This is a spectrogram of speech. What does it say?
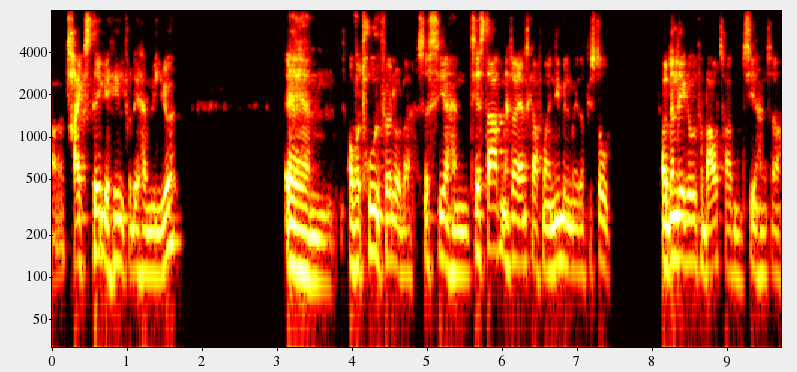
at trække stikket helt for det her miljø? Øhm, og hvor troet følger dig? Så siger han, til at starte med, så jeg anskaffer mig en 9 mm pistol. Og den ligger ude på bagtrappen, siger han så.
